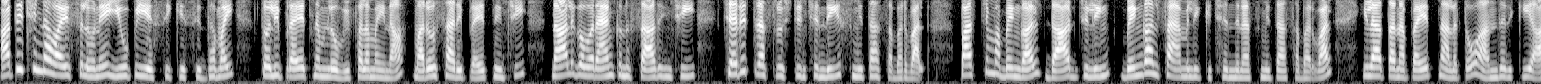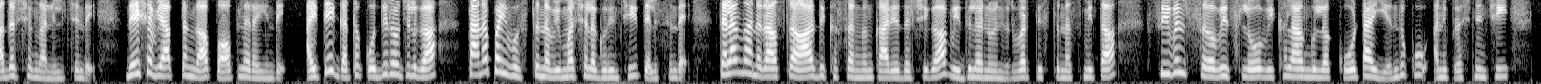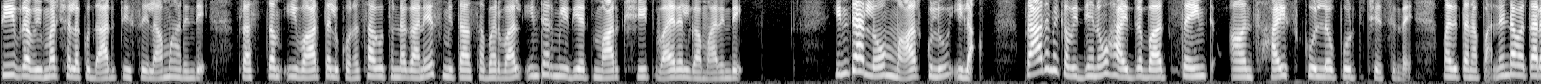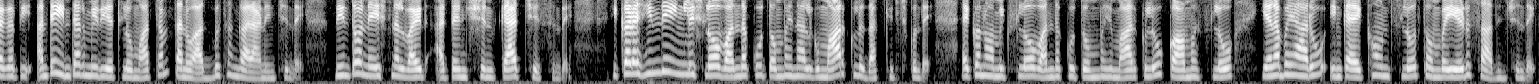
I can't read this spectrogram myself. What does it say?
అతి చిన్న వయసులోనే యూపీఎస్సీకి సిద్ధమై తొలి ప్రయత్నంలో విఫలమైన మరోసారి ప్రయత్నించి నాలుగవ ర్యాంకును సాధించి చరిత్ర సృష్టించింది స్మితా సబర్వాల్. పశ్చిమ బెంగాల్ డార్జిలింగ్ బెంగాల్ ఫ్యామిలీకి చెందిన స్మితా సబర్వాల్ ఇలా తన ప్రయత్నాలతో అందరికీ ఆదర్శంగా నిలిచింది. దేశవ్యాప్తంగా పాపులర్ అయింది. అయితే గత కొద్ది రోజులుగా తనపై వస్తున్న విమర్శల గురించి తెలిసిందే. తెలంగాణ రాష్ట్ర ఆర్థిక సంఘం కార్యదర్శిగా విధులను నిర్వర్తిస్తున్న స్మిత సివిల్ సర్వీస్లో వికలాంగుల కోటా ఎందుకు అని ప్రశ్నించి తీవ్ర విమర్శలకు దారితీసేలా మారింది. ప్రస్తుతం ఈ వార్తలు కొనసాగుతుండగానే Smita Sabharwal intermediate mark sheet వైరల్గా మారింది. ఇంటర్లో మార్కులు ఇలా. ప్రాథమిక విద్యను హైదరాబాద్ సెయింట్ ఆన్స్ హై స్కూల్లో పూర్తి చేసింది. మరి తన పన్నెండవ తరగతి అంటే ఇంటర్మీడియట్లో మాత్రం తను అద్భుతంగా రాణించింది. దీంతో నేషనల్ వైడ్ అటెన్షన్ క్యాచ్ చేసింది. ఇక్కడ హిందీ ఇంగ్లీష్లో వందకు తొంభై నాలుగు మార్కులు దక్కించుకుంది. ఎకనామిక్స్లో వందకు తొంభై మార్కులు కామర్స్లో ఎనభై ఆరు ఇంకా అకౌంట్స్లో తొంభై ఏడు సాధించింది.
